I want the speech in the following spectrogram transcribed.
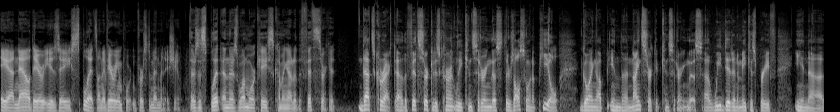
and now there is a split on a very important First Amendment issue. There's a split, and there's one more case coming out of the Fifth Circuit. That's correct. Uh, the Fifth Circuit is currently considering this. There's also an appeal going up in the Ninth Circuit considering this. Uh, we did an amicus brief in uh,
